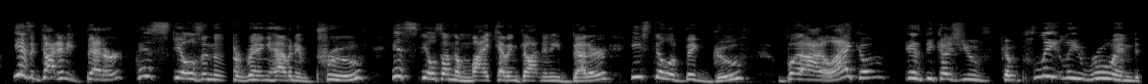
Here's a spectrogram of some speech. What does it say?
he hasn't gotten any better. His skills in the ring haven't improved. His skills on the mic haven't gotten any better. He's still a big goof, but I like him is because you've completely ruined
